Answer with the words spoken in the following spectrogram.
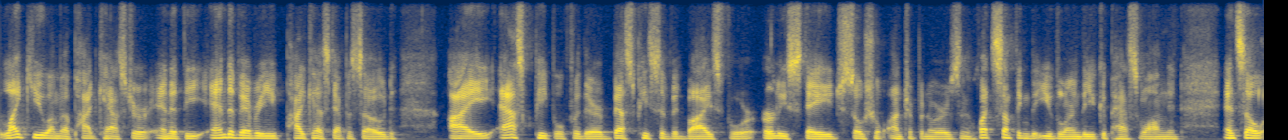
like you, I'm a podcaster, and at the end of every podcast episode, I ask people for their best piece of advice for early stage social entrepreneurs and what's something that you've learned that you could pass along. And, and so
